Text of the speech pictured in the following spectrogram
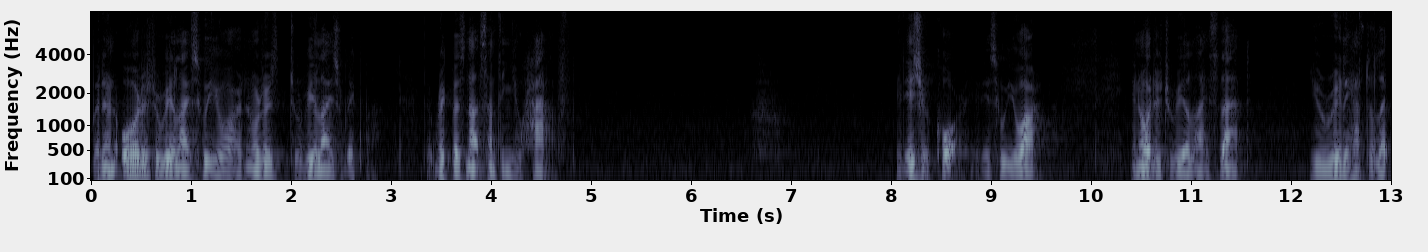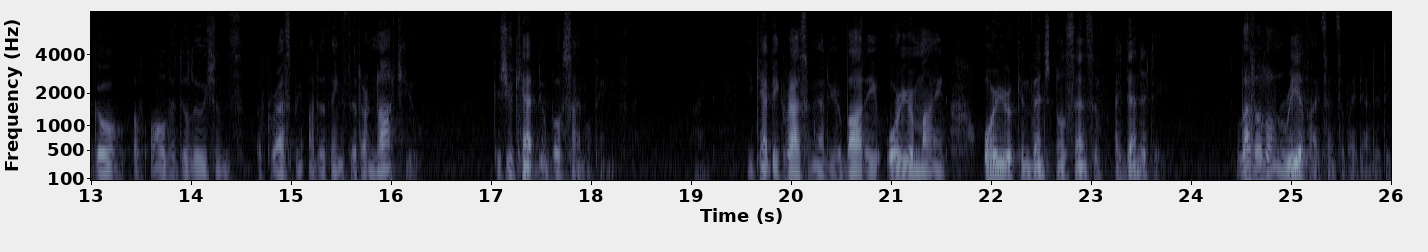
But in order to realize who you are, in order to realize Rigpa, that Rigpa is not something you have. It is your core. It is who you are. In order to realize that, you really have to let go of all the delusions of grasping onto things that are not you, because you can't do both simultaneously. Right? You can't be grasping onto your body or your mind or your conventional sense of identity, let alone reified sense of identity,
